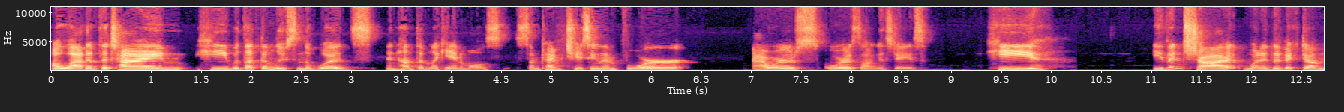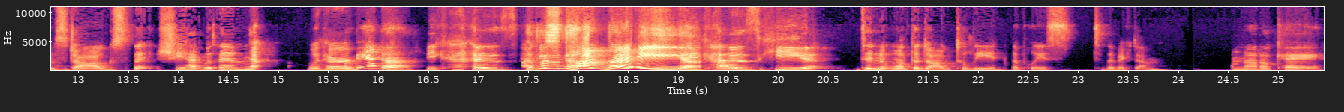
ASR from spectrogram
A lot of the time, he would let them loose in the woods and hunt them like animals, sometimes chasing them for hours or as long as days. He even shot one of the victim's dogs that she had with him, No. With her, Amanda, because I was not ready. because he didn't want the dog to lead the police to the victim. I'm not okay.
